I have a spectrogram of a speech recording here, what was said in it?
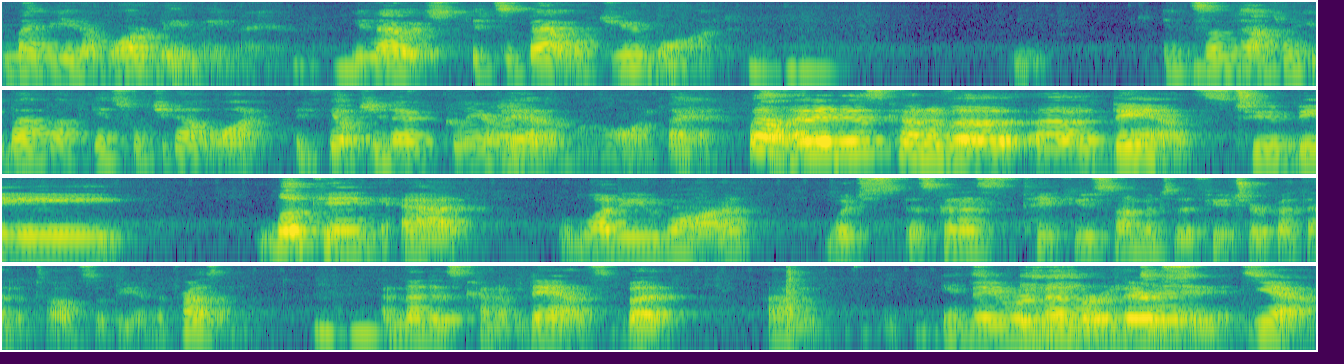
maybe you don't want to be a millionaire. Mm-hmm. You know, it's it's about what you want. Mm-hmm. And sometimes when you bump up against what you don't want, it helps you know clearly. Yeah. Oh, I don't want that. Well, and it is kind of a, a dance to be looking at what do you want, which is going to take you some into the future, but then to also be in the present. And that is kind of a dance. But um, It's may remember being, there's, too. It's yeah,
